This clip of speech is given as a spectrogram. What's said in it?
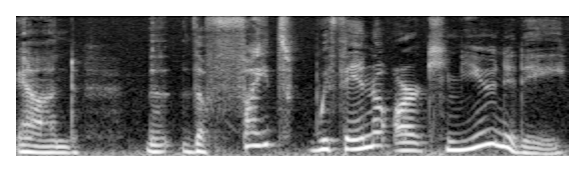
And the, the fights within our community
